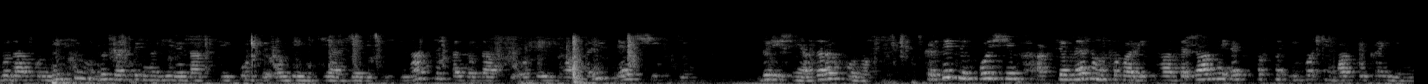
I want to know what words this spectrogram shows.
додатком 8, викласти в новій редакції пункти 1, 5, 9, 18 та додатки 1, 2, 3, 5, 6, 7. До рішення за рахунок кредитних коштів акціонерного товариства Державний експортно-імпортний банк України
